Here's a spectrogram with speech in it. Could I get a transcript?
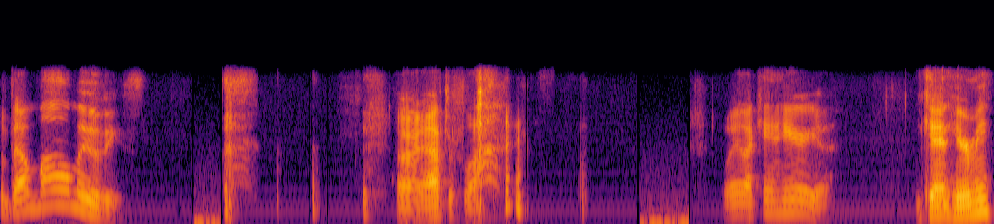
About mall movies. All right, Afterfly. Wait, I can't hear you. You can't hear me?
